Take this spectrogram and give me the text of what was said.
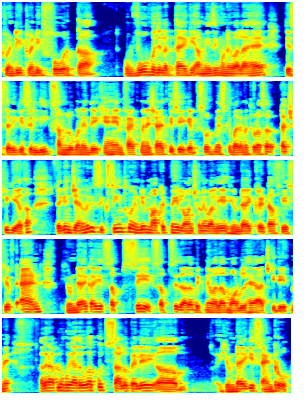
2024 का वो मुझे लगता है कि अमेजिंग होने वाला है। जिस तरीके से लीक्स हम लोगों ने देखे हैं इनफैक्ट मैंने शायद किसी एक एपिसोड में इसके बारे में थोड़ा सा टच भी किया था। लेकिन जनवरी सिक्सटीन को इंडियन मार्केट में ये लॉन्च होने वाली है Hyundai Creta facelift and Hyundai का ये सबसे सबसे ज़्यादा बिकने वाला मॉडल है आज की डेट में। अगर आप लोगों को याद होगा, कुछ सालों पहले ह्यूंडाई की सेंट्रो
